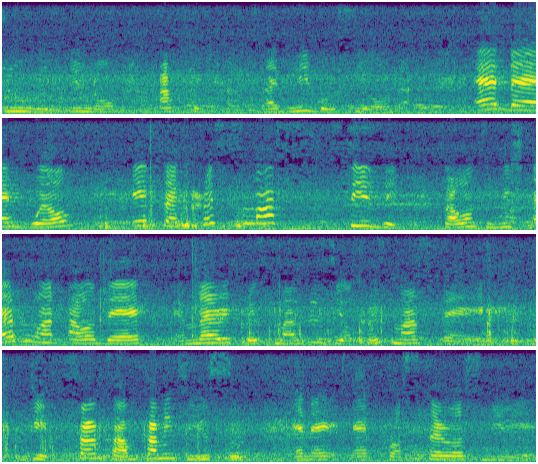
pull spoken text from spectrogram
do with you know africans. I believe they'll see all that. And then well it's a christmas season. So i want to wish everyone out there a merry christmas. This is your christmas uh, gift. Santa i'm coming to you soon. And a, a prosperous new year.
